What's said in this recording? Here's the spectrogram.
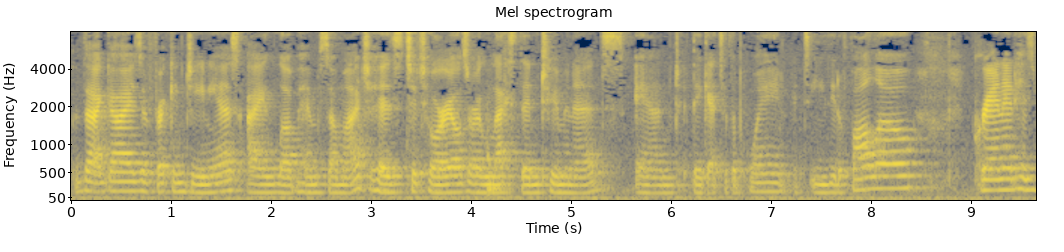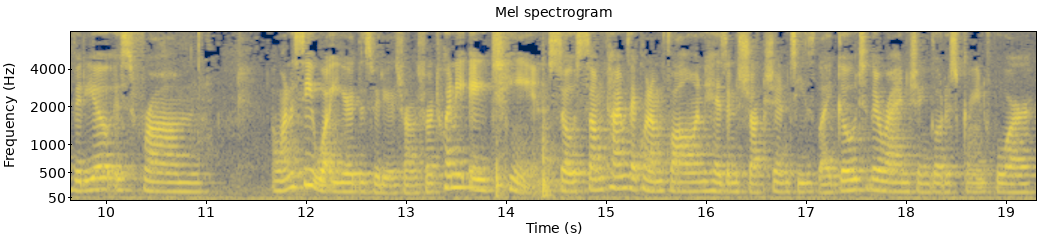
That guy is a freaking genius. I love him so much. His tutorials are less than two minutes and they get to the point. It's easy to follow. Granted, his video is from, I want to see what year this video is from. It's from 2018. So sometimes, like when I'm following his instructions, he's like, go to the wrench and go to screen four.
